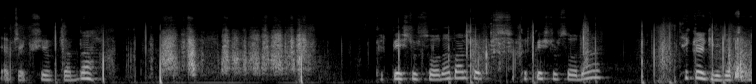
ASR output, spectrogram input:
Yapacak bir şey yok canlar. 45 tur sonra ben çok 45 tur sonra tekrar gideceğim sana.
